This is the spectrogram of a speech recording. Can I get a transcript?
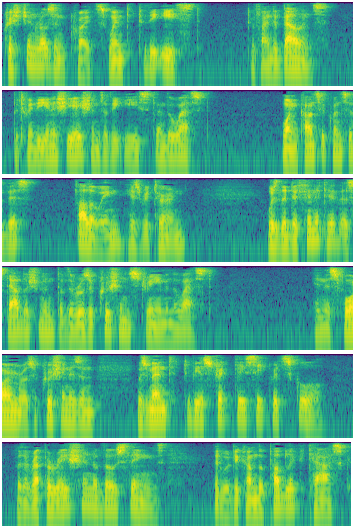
Christian Rosenkreutz went to the East to find a balance between the initiations of the East and the West. One consequence of this, following his return, was the definitive establishment of the Rosicrucian stream in the West. In this form, Rosicrucianism was meant to be a strictly secret school for the reparation of those things that would become the public task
